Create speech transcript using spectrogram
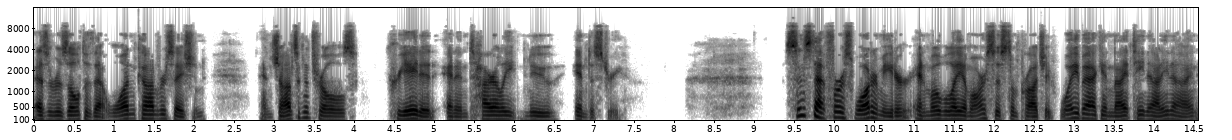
as a result of that one conversation, and Johnson Controls created an entirely new industry. Since that first water meter and mobile AMR system project way back in 1999,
